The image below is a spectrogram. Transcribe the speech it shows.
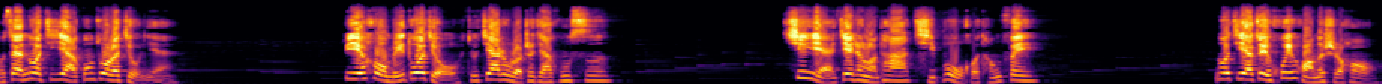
我在诺基亚工作了九年，毕业后没多久就加入了这家公司，亲眼见证了它起步和腾飞。诺基亚最辉煌的时候，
